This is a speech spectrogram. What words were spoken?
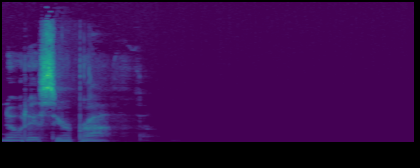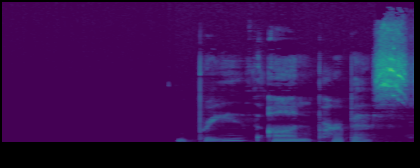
Notice your breath. Breathe on purpose.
